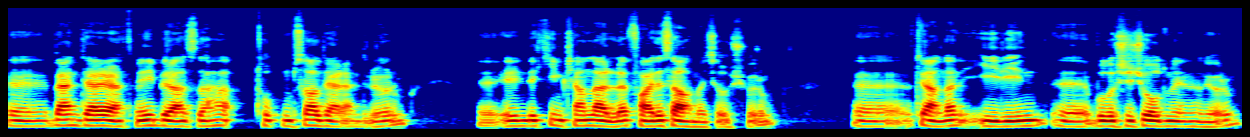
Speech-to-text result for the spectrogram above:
E, ben değer yaratmayı biraz daha toplumsal değerlendiriyorum. E, elimdeki imkanlarla fayda sağlamaya çalışıyorum. E, öte yandan iyiliğin e, bulaşıcı olduğuna inanıyorum.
